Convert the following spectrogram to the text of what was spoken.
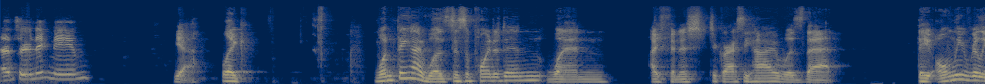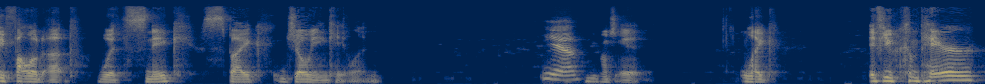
that's her nickname. Yeah. Like one thing I was disappointed in when I finished Degrassi High was that they only really followed up with Snake, Spike, Joey, and Caitlin. Yeah. Pretty much it. Like if you compare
